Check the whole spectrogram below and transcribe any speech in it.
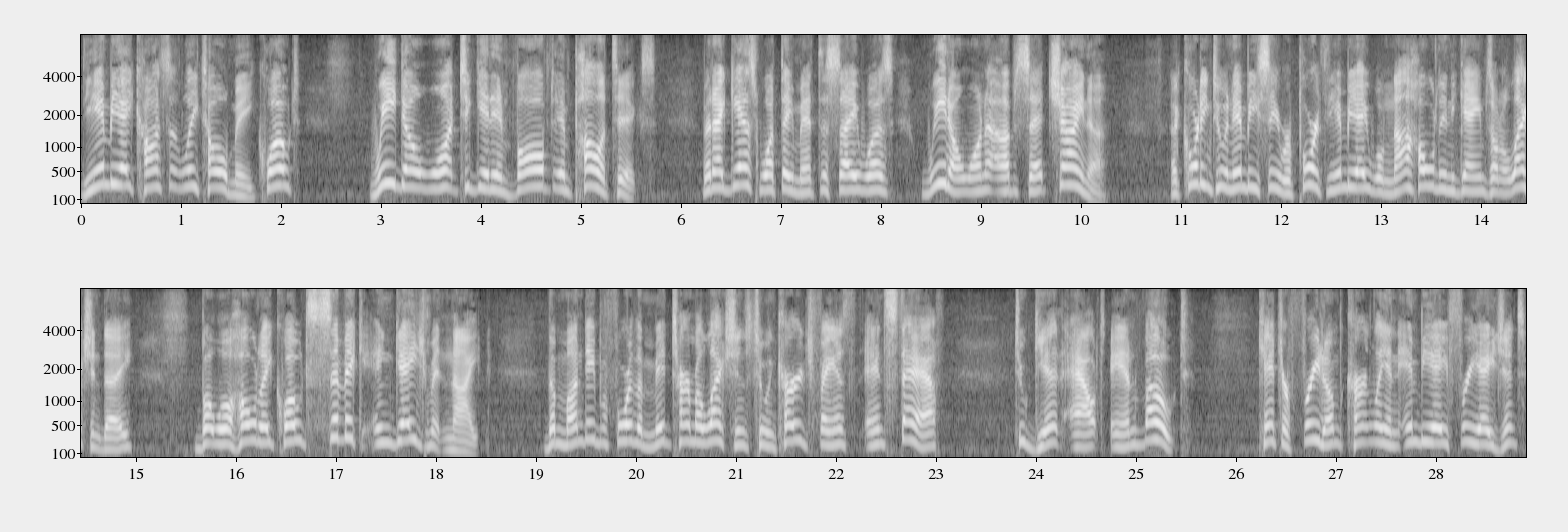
The NBA constantly told me, quote, we don't want to get involved in politics. But I guess what they meant to say was, we don't want to upset China. According to an NBC report, the NBA will not hold any games on election day, but will hold a quote civic engagement night the Monday before the midterm elections to encourage fans and staff to get out and vote. Kanter Freedom, currently an NBA free agent,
